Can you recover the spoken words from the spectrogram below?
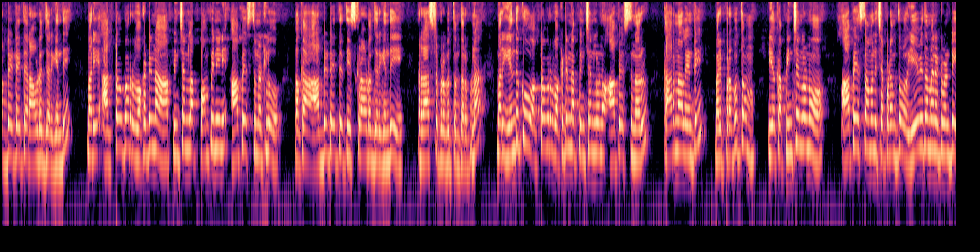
అప్డేట్ అయితే రావడం జరిగింది. మరి అక్టోబర్ ఒకటిన పింఛన్ల పంపిణీని ఆపేస్తున్నట్లు ఒక అప్డేట్ అయితే తీసుకురావడం జరిగింది రాష్ట్ర ప్రభుత్వం తరఫున మరి ఎందుకు అక్టోబర్ ఒకటిన పింఛన్లను ఆపేస్తున్నారు? కారణాలేంటి? మరి ప్రభుత్వం ఈ యొక్క పింఛన్లను ఆపేస్తామని చెప్పడంతో ఏ విధమైనటువంటి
